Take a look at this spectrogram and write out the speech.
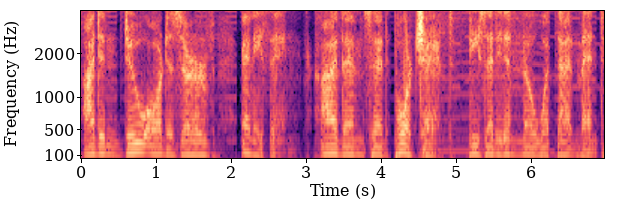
I didn't do or deserve anything. I then said, Poor Chant. He said he didn't know what that meant,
